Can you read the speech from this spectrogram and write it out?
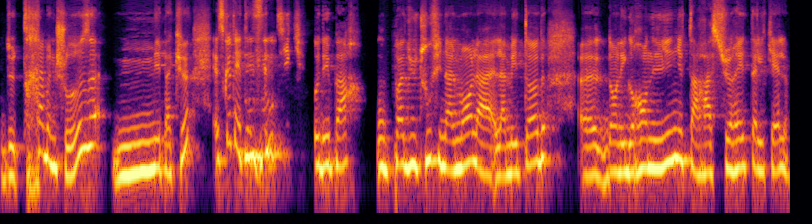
de très bonnes choses, mais pas que. Est-ce que tu as été mhm. sceptique au départ ou pas du tout finalement la, méthode euh, dans les grandes lignes t'a rassuré telle qu'elle?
